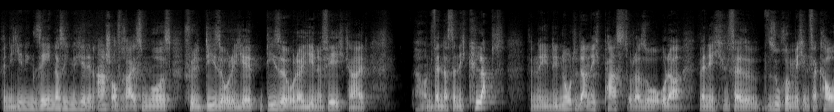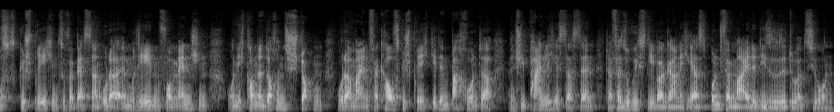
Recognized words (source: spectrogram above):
wenn diejenigen sehen, dass ich mir hier den Arsch aufreißen muss für diese oder, je, diese oder jene Fähigkeit und wenn das dann nicht klappt, wenn die, die Note dann nicht passt oder so oder wenn ich versuche, mich in Verkaufsgesprächen zu verbessern oder im Reden vor Menschen und ich komme dann doch ins Stocken oder mein Verkaufsgespräch geht den Bach runter, Mensch, wie peinlich ist das denn? Dann versuche ich es lieber gar nicht erst und vermeide diese Situation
